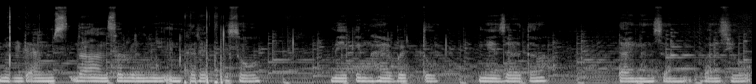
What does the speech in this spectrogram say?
Many times the answer will be incorrect, so make in habit to measure the dimension once you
